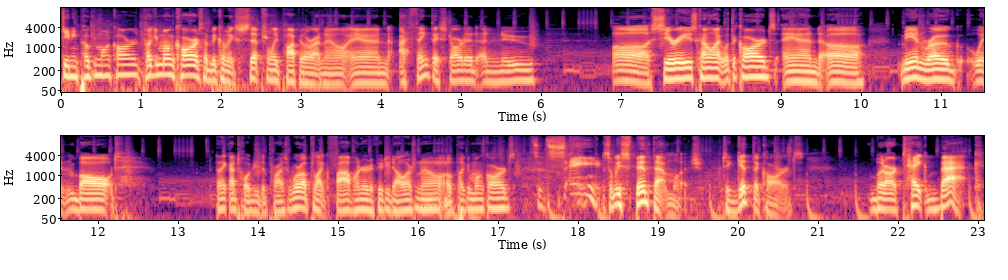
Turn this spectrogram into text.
getting Pokemon cards? Pokemon cards have become exceptionally popular right now, and I think they started a new uh series, kind of like with the cards. And uh, me and Rogue went and bought. I think I told you the price. We're up to like five hundred and fifty dollars now of Pokemon cards. It's insane. So we spent that much to get the cards, but our take back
